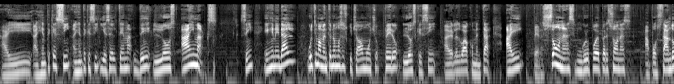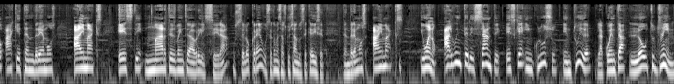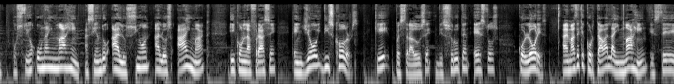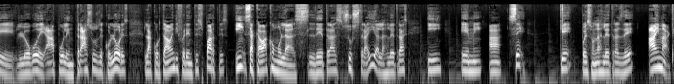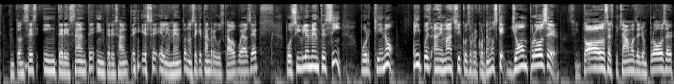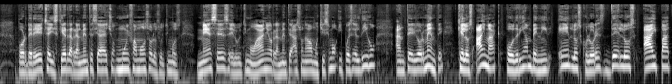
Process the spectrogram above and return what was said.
hay, hay gente que sí, hay gente que sí, y es el tema de los IMAX. ¿Sí? En general, últimamente no hemos escuchado mucho, pero los que sí, a ver, les voy a comentar. Hay personas, un grupo de personas apostando a que tendremos IMAX este martes 20 de abril. ¿Será? ¿Usted lo cree? ¿Usted que me está escuchando? ¿Usted qué dice? ¿Tendremos IMAX? Y bueno, algo interesante es que incluso en Twitter la cuenta Low to Dream posteó una imagen haciendo alusión a los iMac y con la frase Enjoy these colors, que pues traduce disfruten estos colores. Además de que cortaba la imagen, este logo de Apple en trazos de colores, la cortaba en diferentes partes y sacaba como las letras, sustraía las letras I, M, A, C que pues son las letras de iMac. Entonces, interesante, interesante ese elemento. No sé qué tan rebuscado puede ser. Posiblemente sí. ¿Por qué no? Y pues además, chicos, recordemos que John Prosser, todos escuchamos de John Prosser por derecha e izquierda, realmente se ha hecho muy famoso los últimos meses, el último año, realmente ha sonado muchísimo. Y pues él dijo anteriormente que los iMac podrían venir en los colores de los iPad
